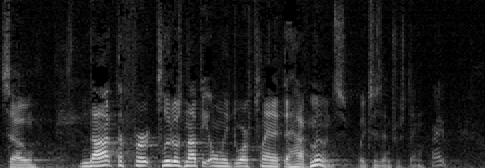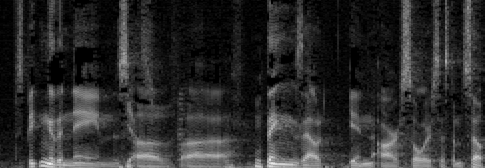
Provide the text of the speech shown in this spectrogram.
So not the fir- Pluto's not the only dwarf planet to have moons, which is interesting. Right. Speaking of the names Yes. of uh, things out in our solar system, so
